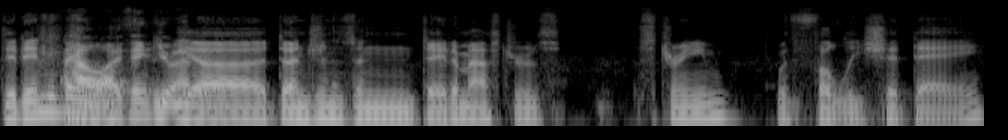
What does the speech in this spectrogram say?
Did anybody Hal, I think the you had a- uh, Dungeons and Data Masters stream with Felicia Day?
